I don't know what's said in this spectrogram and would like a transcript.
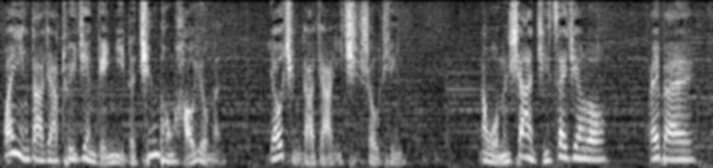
欢迎大家推荐给你的亲朋好友们，邀请大家一起收听。那我们下集再见喽，拜拜。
